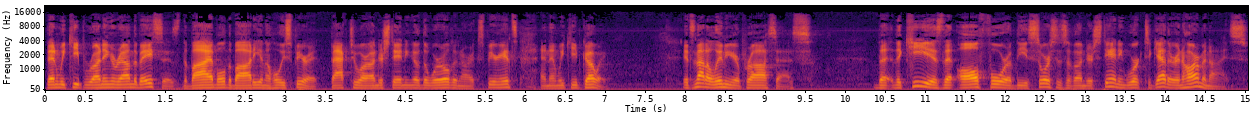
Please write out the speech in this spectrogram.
Then we keep running around the bases the Bible, the body, and the Holy Spirit, back to our understanding of the world and our experience, and then we keep going. It's not a linear process. The, the key is that all four of these sources of understanding work together and harmonize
